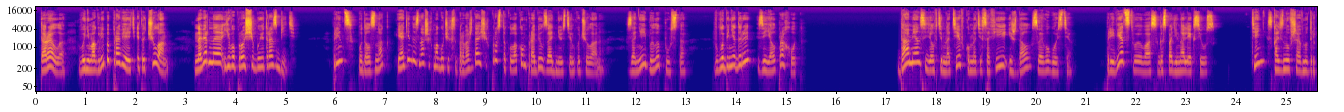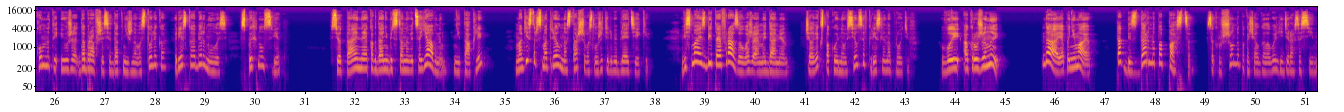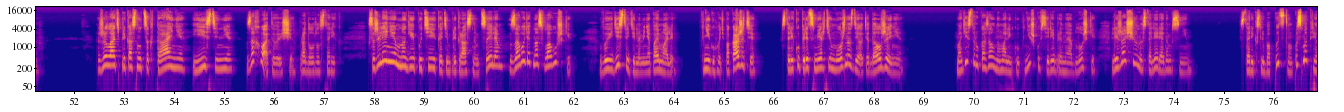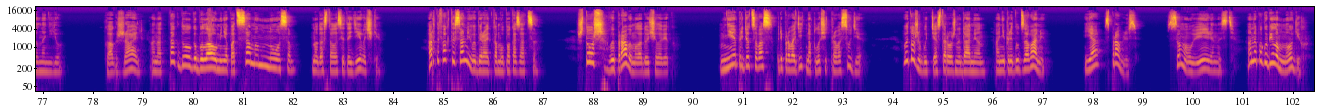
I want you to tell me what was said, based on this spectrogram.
«Тарелла, вы не могли бы проверить этот чулан? Наверное, его проще будет разбить». Принц подал знак, и один из наших могучих сопровождающих просто кулаком пробил заднюю стенку чулана. За ней было пусто. В глубине дыры зиял проход. Дамиан сидел в темноте в комнате Софии и ждал своего гостя. «Приветствую вас, господин Алексиус!» Тень, скользнувшая внутрь комнаты и уже добравшаяся до книжного столика, резко обернулась, вспыхнул свет. «Все тайное когда-нибудь становится явным, не так ли?» Магистр смотрел на старшего служителя библиотеки. «Весьма избитая фраза, уважаемый Дамиан». Человек спокойно уселся в кресле напротив. «Вы окружены!» «Да, я понимаю. Так бездарно попасться!» Сокрушенно покачал головой лидер ассасинов. «Желать прикоснуться к тайне, истине, захватывающе», – продолжил старик. «К сожалению, многие пути к этим прекрасным целям заводят нас в ловушки. Вы действительно меня поймали. Книгу хоть покажете? Старику перед смертью можно сделать одолжение». Магистр указал на маленькую книжку в серебряной обложке, лежащую на столе рядом с ним. Старик с любопытством посмотрел на нее. Как жаль, она так долго была у меня под самым носом, но досталась этой девочке. Артефакты сами выбирают, кому показаться. Что ж, вы правы, молодой человек. Мне придется вас припроводить на площадь правосудия. Вы тоже будьте осторожны, Дамиан, они придут за вами. Я справлюсь. Самоуверенность. Она погубила многих.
